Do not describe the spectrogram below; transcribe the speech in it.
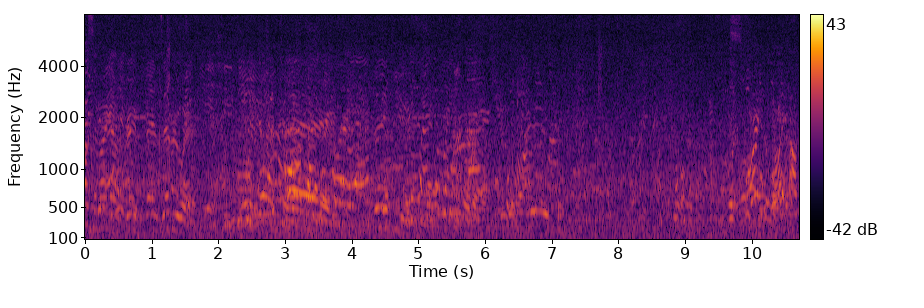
I got great fans everywhere. Thank you. hard to on?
